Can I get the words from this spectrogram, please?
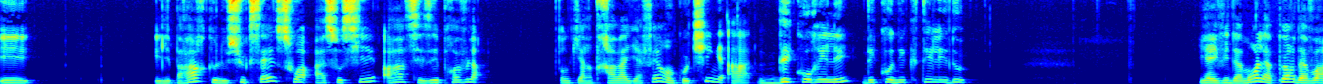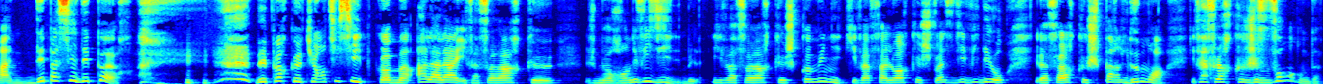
Et il n'est pas rare que le succès soit associé à ces épreuves-là. Donc il y a un travail à faire en coaching à décorréler, déconnecter les deux. Il y a évidemment la peur d'avoir à dépasser des peurs. des peurs que tu anticipes, comme ah là là, il va falloir que je me rende visible, il va falloir que je communique, il va falloir que je fasse des vidéos, il va falloir que je parle de moi, il va falloir que je vende.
